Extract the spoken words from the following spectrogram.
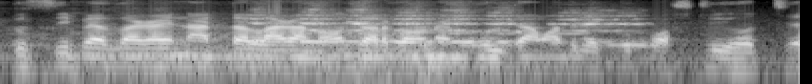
একটু চিপা জায়গায় নাটটা লাগানো, যার কারণে খুলতে আমাদের একটু কষ্টই হচ্ছে।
